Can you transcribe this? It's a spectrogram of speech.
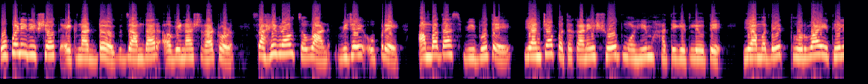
उपनिरीक्षक एकनाथ डग जामदार अविनाश राठोड साहेबराव चव्हाण विजय उपरे अंबादास विभूते यांच्या पथकाने शोध मोहीम हाती घेतली होती. यामध्ये थोरवा येथील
